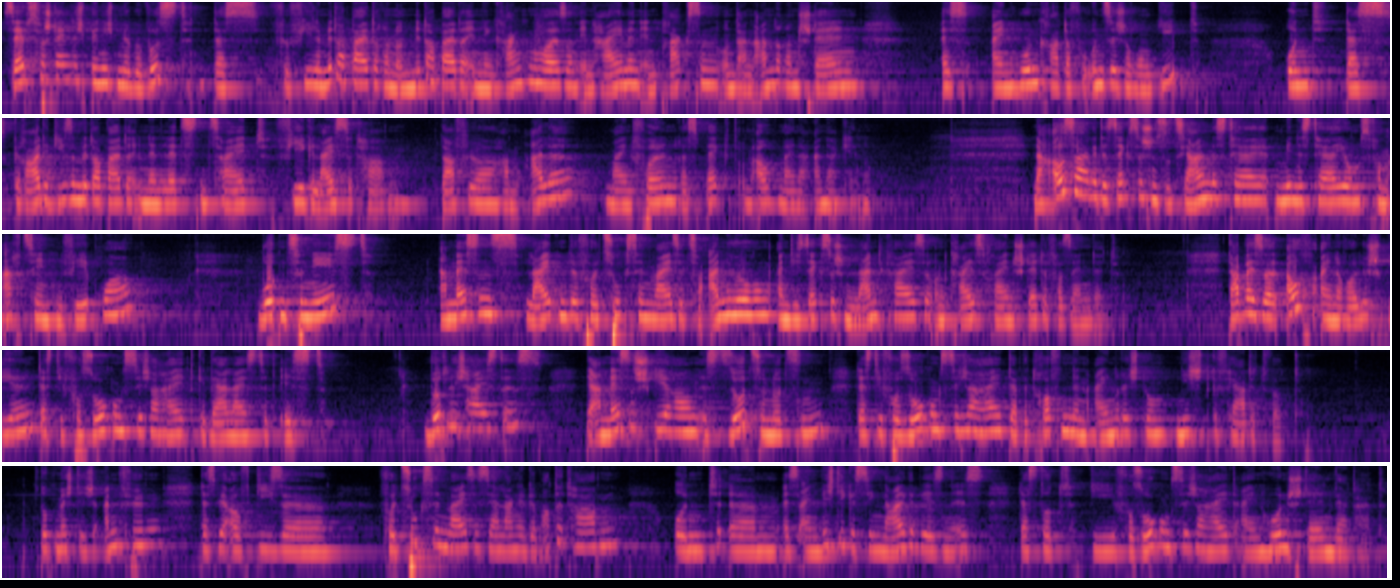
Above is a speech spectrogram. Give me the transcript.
Selbstverständlich bin ich mir bewusst, dass für viele Mitarbeiterinnen und Mitarbeiter in den Krankenhäusern, in Heimen, in Praxen und an anderen Stellen es einen hohen Grad der Verunsicherung gibt und dass gerade diese Mitarbeiter in der letzten Zeit viel geleistet haben. Dafür haben alle meinen vollen Respekt und auch meine Anerkennung. Nach Aussage des sächsischen Sozialministeriums vom 18. Februar wurden zunächst ermessensleitende Vollzugshinweise zur Anhörung an die sächsischen Landkreise und kreisfreien Städte versendet. Dabei soll auch eine Rolle spielen, dass die Versorgungssicherheit gewährleistet ist. Wörtlich heißt es, der Ermessensspielraum ist so zu nutzen, dass die Versorgungssicherheit der betroffenen Einrichtung nicht gefährdet wird. Dort möchte ich anfügen, dass wir auf diese Vollzugshinweise sehr lange gewartet haben und ähm, es ein wichtiges Signal gewesen ist, dass dort die Versorgungssicherheit einen hohen Stellenwert hat.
